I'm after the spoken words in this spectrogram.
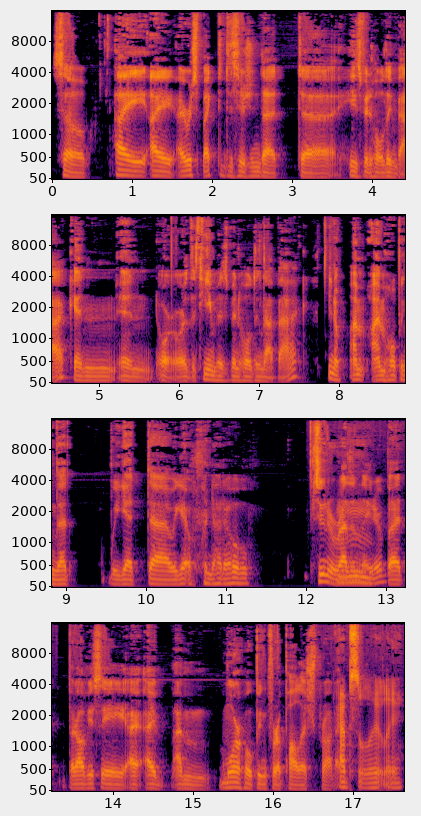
So I I I respect the decision that uh, he's been holding back, and and or or the team has been holding that back. You know, I'm I'm hoping that we get uh, we get 1.0 sooner rather than later. But but obviously, I, I I'm more hoping for a polished product. Absolutely.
